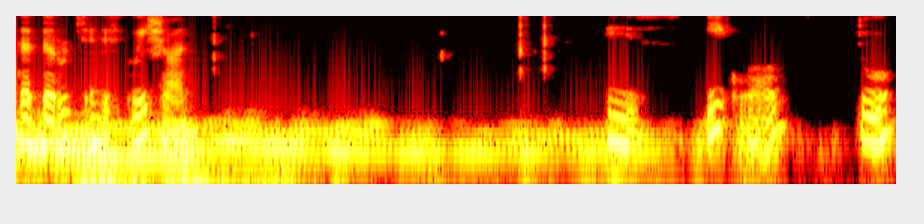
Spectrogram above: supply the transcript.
that the roots in this equation is equal to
